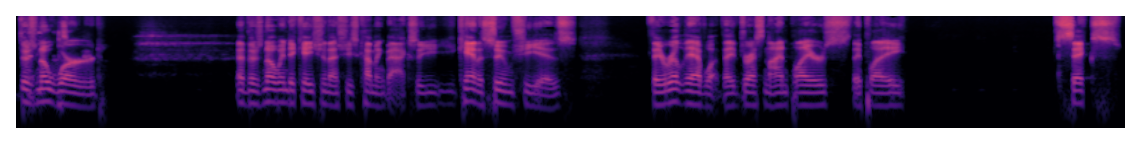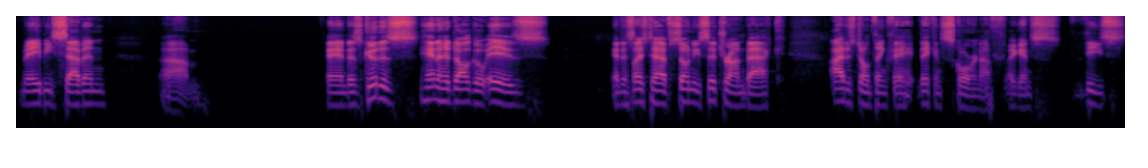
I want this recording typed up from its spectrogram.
there's no word and there's no indication that she's coming back. So you, you can't assume she is. They really they have what? They dress nine players. They play six, maybe seven. Um, and as good as Hannah Hidalgo is, and it's nice to have Sonia Citron back, I just don't think they, they can score enough against these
